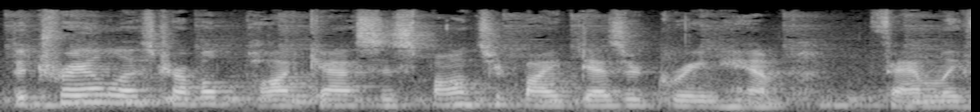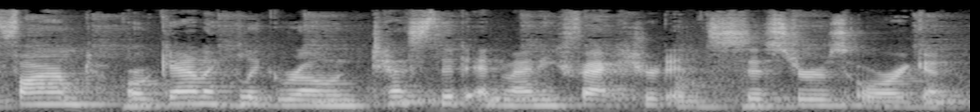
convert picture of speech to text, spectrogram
The Trail Less Traveled podcast is sponsored by Desert Green Hemp, family farmed, organically grown, tested, and manufactured in Sisters, Oregon.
